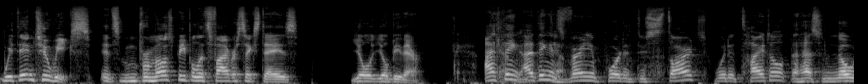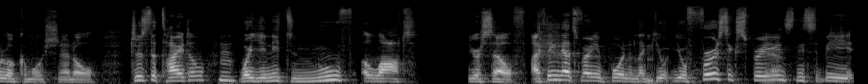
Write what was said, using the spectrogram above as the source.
within two weeks, it's for most people it's five or six days. You'll you'll be there. I think I think it's very important to start with a title that has no locomotion at all. Just a title hmm. where you need to move a lot yourself. I think that's very important. Like your, your first experience needs to be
